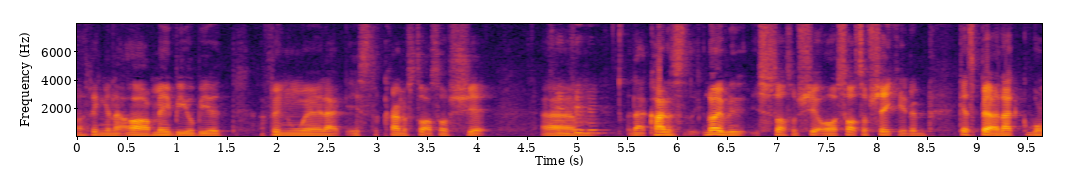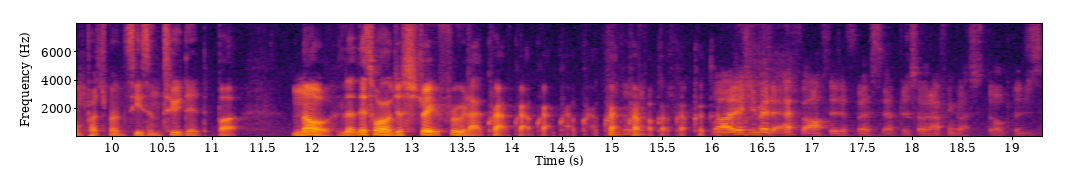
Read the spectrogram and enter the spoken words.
I was thinking like, oh, maybe it'll be a, a thing where like it's kind of starts off shit. Um, that kind of not even starts off shit or starts off shaking and gets better like One Punch Man season two did, but. No, this one just straight through like crap, crap, crap, crap, crap, crap, crap, crap, crap, crap, crap. Well, at least you made an effort after the first episode. I think I stopped. I just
